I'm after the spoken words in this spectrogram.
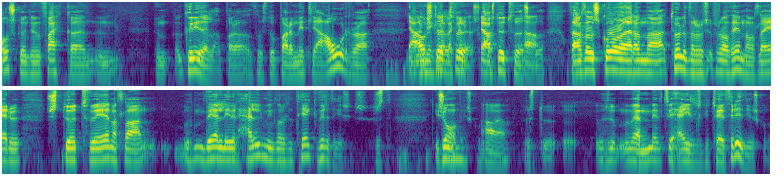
ásköndum fækkað um, um, gríðala bara, þú veist, bara milli ára Já, er stöð mikla tvö, lækkun. sko. Já, stöð 2 Já. sko og það er sko að hann að tölum þar frá þeim, þá eru stöð 2 náttúrulega vel yfir helmingur fyrirtækisins þú veist, í sjónvapi sko já, já. þú veist, uh, með, með tve, heil, sko, tveir þriðju sko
